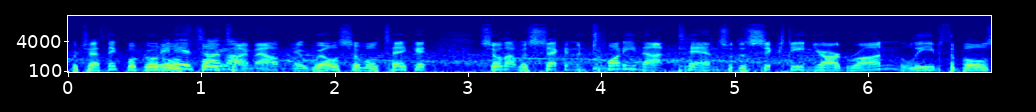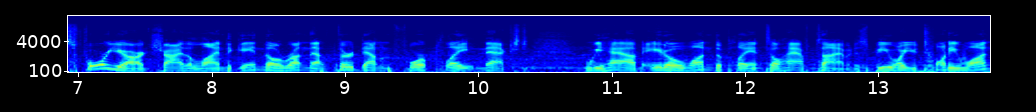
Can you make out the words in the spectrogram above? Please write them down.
Which I think will go to a full timeout. timeout. It will, so we'll take it. So that was second and 20, not 10. So the 16 yard run leaves the Bulls four yards shy of the line to gain. They'll run that third down and four play next. We have 8.01 to play until halftime. It is BYU 21.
